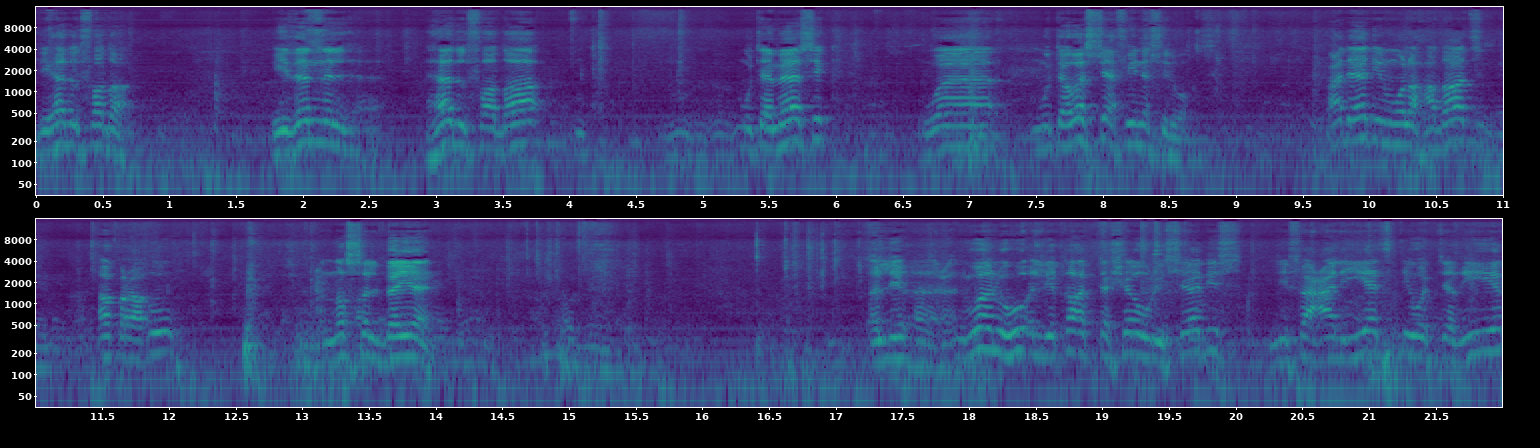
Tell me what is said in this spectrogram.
لهذا الفضاء. إذا هذا الفضاء متماسك ومتوسع في نفس الوقت. بعد هذه الملاحظات أقرأ نص البيان. عنوانه اللقاء التشاوري السادس لفعاليات قوى التغيير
